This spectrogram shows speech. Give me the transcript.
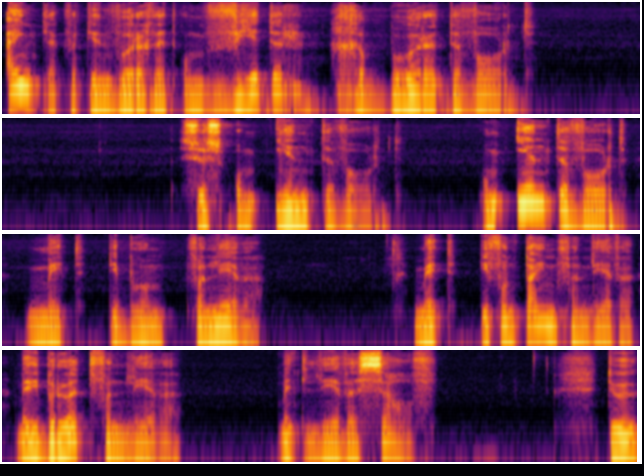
eintlik verteenwoordig dit om wedergebore te word soos om een te word. Om een te word met die boom van lewe. Met die fontein van lewe, met die brood van lewe, met lewe self. To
